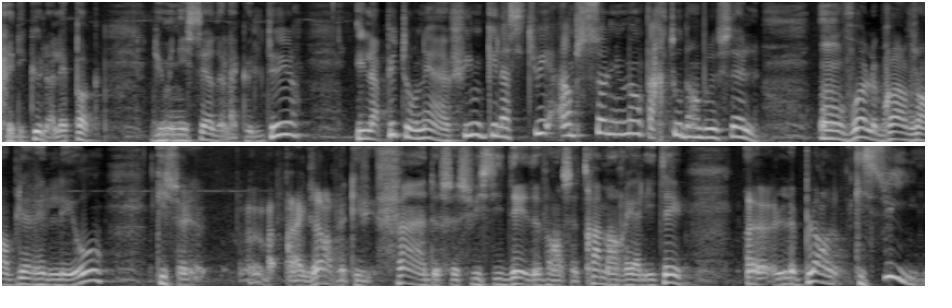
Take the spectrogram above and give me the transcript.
ridicule à l'époque du ministère de la Culture, il a pu tourner un film qu'il a situé absolument partout dans Bruxelles. On voit le brave Jean-Pierre Léo qui se, bah, par exemple, qui feint de se suicider devant ce tram. En réalité, euh, le plan qui suit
